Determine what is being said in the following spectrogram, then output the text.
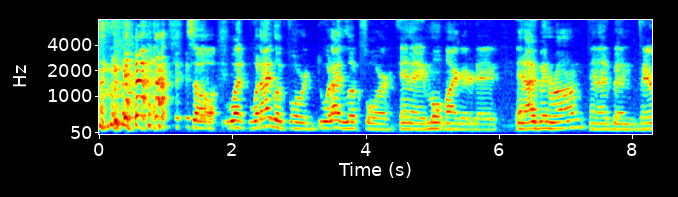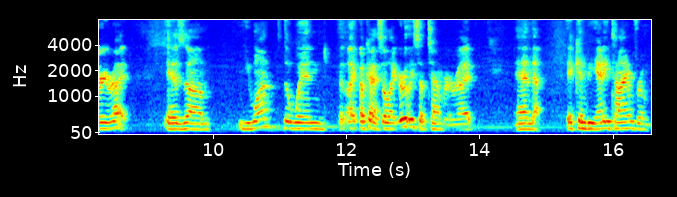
so what what I look forward what I look for in a molt migrator day, and I've been wrong and I've been very right, is um, you want the wind like okay, so like early September, right? And it can be any time from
